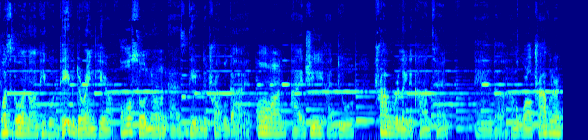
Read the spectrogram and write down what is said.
What's going on people? David Darang here, also known as David the Travel Guy. On IG, I do travel related content and uh, I'm a world traveler.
